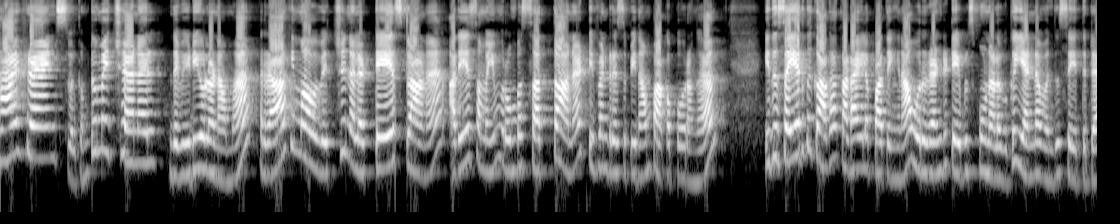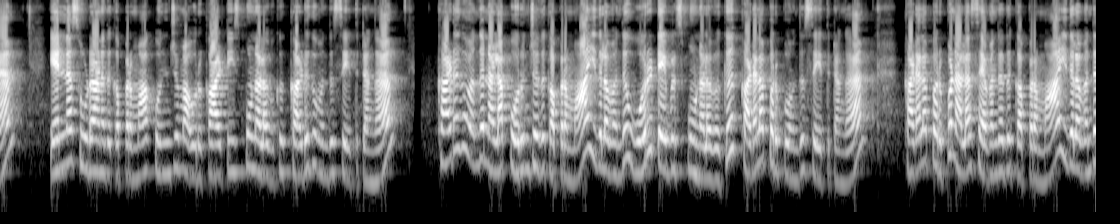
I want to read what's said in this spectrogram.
Hi friends welcome to my channel இந்த வீடியோவில் நாம் ராகி மாவை வச்சு நல்ல டேஸ்டான அதே சமயம் ரொம்ப சத்தான டிஃபன் ரெசிபி தான் பார்க்க போகிறோங்க இது செய்கிறதுக்காக கடாயில் பார்த்தீங்கன்னா ஒரு ரெண்டு டேபிள் ஸ்பூன் அளவுக்கு எண்ணெய் வந்து சேர்த்துட்டேன். எண்ணெய் சூடானதுக்கப்புறமா கொஞ்சமாக ஒரு கால் டீஸ்பூன் அளவுக்கு கடுகு வந்து சேர்த்துட்டேங்க. கடுகு வந்து நல்லா பொரிஞ்சதுக்கப்புறமா இதில் வந்து ஒரு டேபிள் ஸ்பூன் அளவுக்கு கடலைப்பருப்பு வந்து சேர்த்துட்டேங்க. கடலைப்பருப்பு நல்லா செவந்ததுக்கு அப்புறமா இதில் வந்து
